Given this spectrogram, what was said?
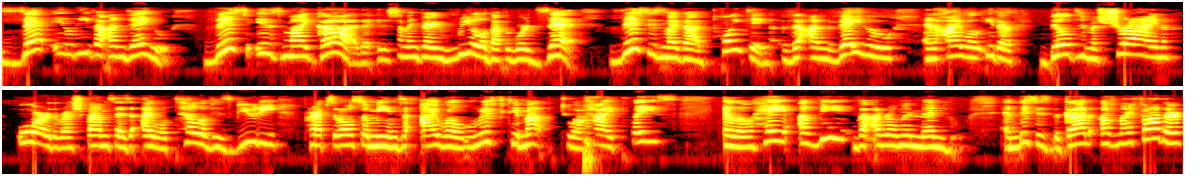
Ze eliva anvehu. This is my God. There's something very real about the word ze. This is my God, pointing the anvehu, and I will either build him a shrine, or the Rashbam says, I will tell of his beauty. Perhaps it also means I will lift him up to a high place. Elohei avi menhu. And this is the God of my father,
